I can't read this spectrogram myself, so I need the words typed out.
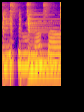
おやすみなさい。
